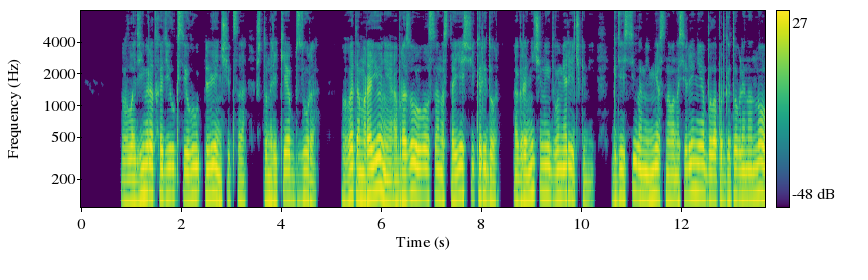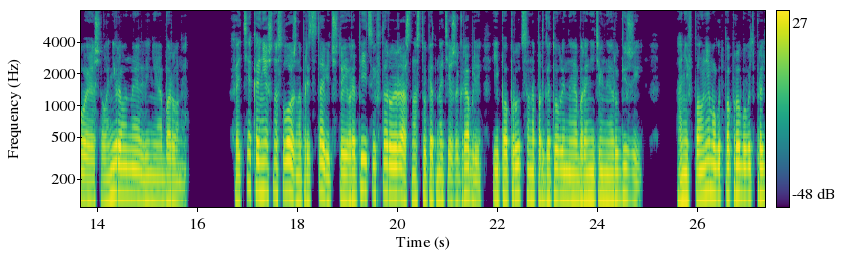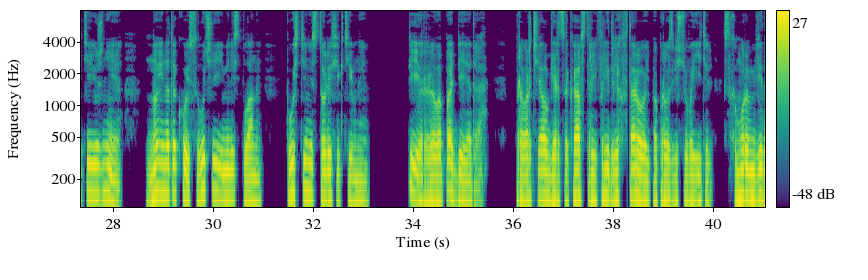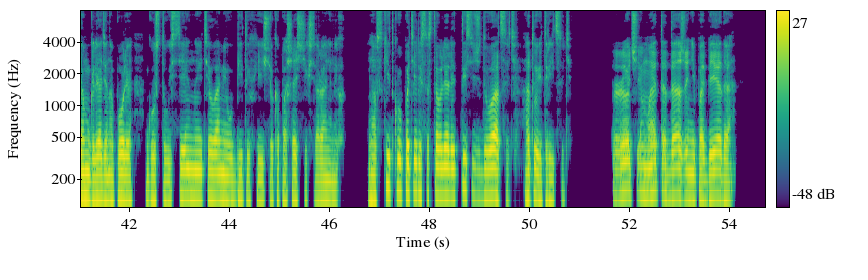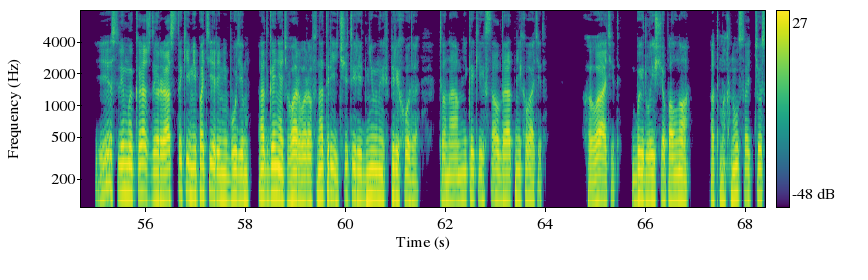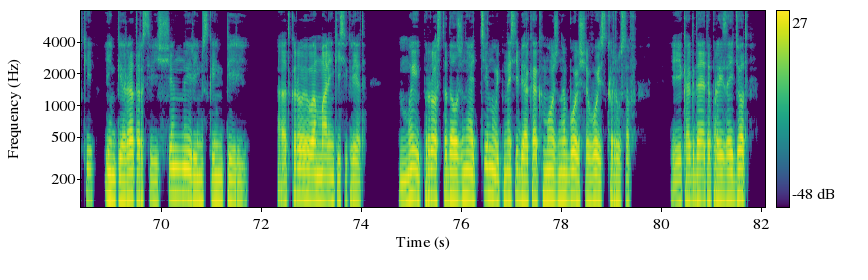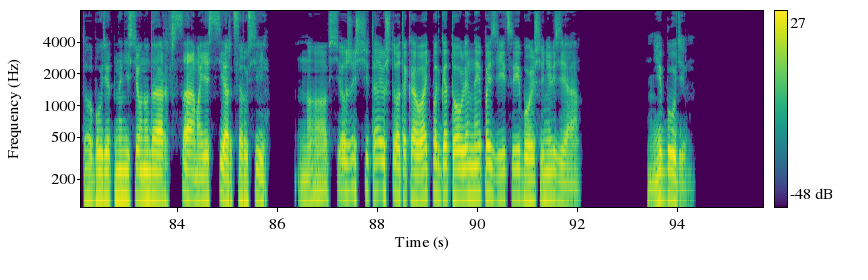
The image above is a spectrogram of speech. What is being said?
Владимир отходил к селу Ленчица, что на реке Бзура. В этом районе образовывался настоящий коридор, ограниченный двумя речками, где силами местного населения была подготовлена новая эшелонированная линия обороны. Хотя, конечно, сложно представить, что европейцы второй раз наступят на те же грабли и попрутся на подготовленные оборонительные рубежи. они вполне могут попробовать пройти южнее, но и на такой случай имелись планы, пусть и не столь эффективные. «Пиррова победа!» — проворчал герцог Австрии Фридрих II по прозвищу Воитель, с хмурым видом глядя на поле, густо усеянное телами убитых и еще копошащихся раненых. Навскидку потери составляли тысяч двадцать, а то и тридцать. Впрочем, это даже не победа. Если мы каждый раз такими потерями будем отгонять варваров на три-четыре дневных перехода, то нам никаких солдат не хватит. Хватит, быдла еще полно, отмахнулся от тезки император священной Римской империи. Открою вам маленький секрет. Мы просто должны оттянуть на себя как можно больше войск русов. И когда это произойдет, то будет нанесен удар в самое сердце Руси. Но все же считаю, что атаковать подготовленные позиции больше нельзя. Не будем,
